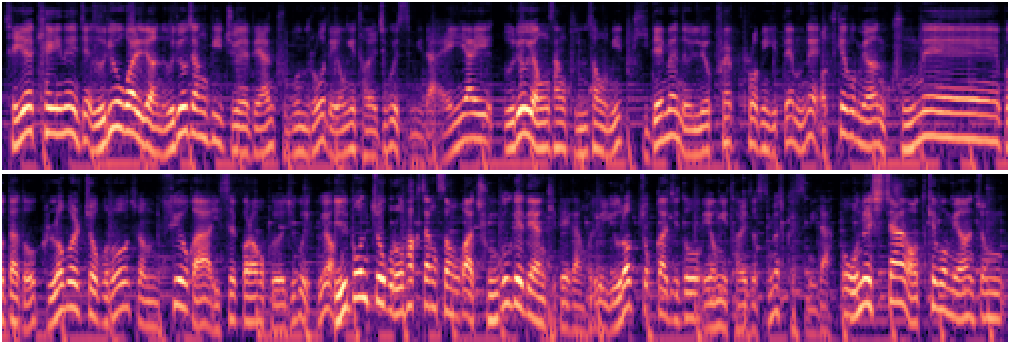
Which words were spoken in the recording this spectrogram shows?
JLK는 이제 의료 관련 의료 장비주에 대한 부분으로 내용이 더해지고 있습니다. AI 의료 영상 분석 및 비대면 의료 플랫폼이기 때문에 어떻게 보면 국내보다도 글로벌적으로 좀 수요가 있을 거라고 보여지고 있고요. 일본 쪽으로 확장성과 중국에 대한 기대감 그리고 유럽 쪽까지도 내용이 더해졌으면 좋겠습니다. 뭐 오늘 시장 어떻게 보면 좀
